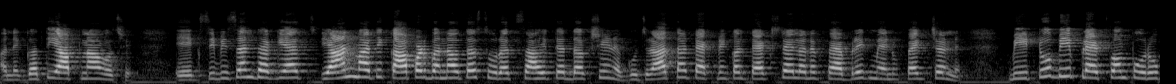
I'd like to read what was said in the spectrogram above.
અને ગતિ આપનાવો છે. એક્ઝિબિશન થકી યાનમાંથી કાપડ બનાવતા સુરત સાહિત્ય દક્ષિણે ગુજરાતના ટેકનિકલ ટેક્સટાઇલ અને ફેબ્રિક મેન્યુફેક્ચરને બી ટુ બી પ્લેટફોર્મ પૂરું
